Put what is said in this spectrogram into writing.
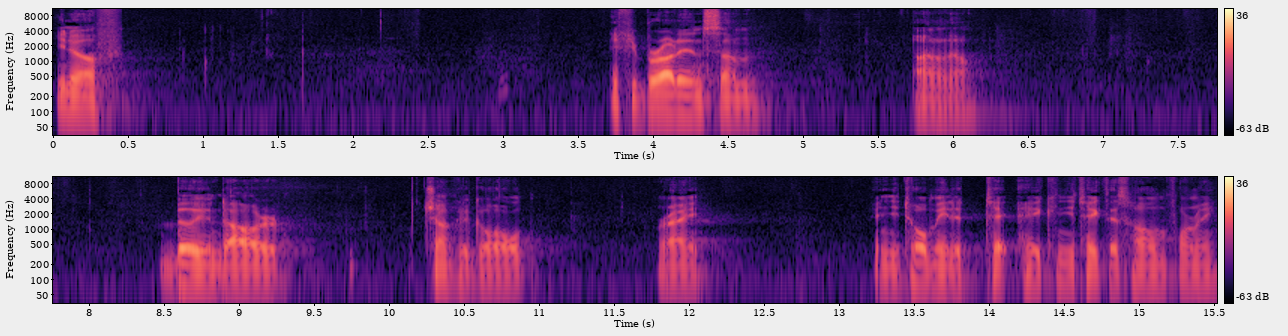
You know, if, if you brought in some, I don't know, billion dollar chunk of gold, right? And you told me to take, hey, can you take this home for me?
